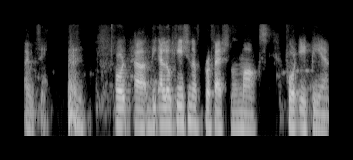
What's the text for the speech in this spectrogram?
I would say, or uh, the allocation of professional marks for APM.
